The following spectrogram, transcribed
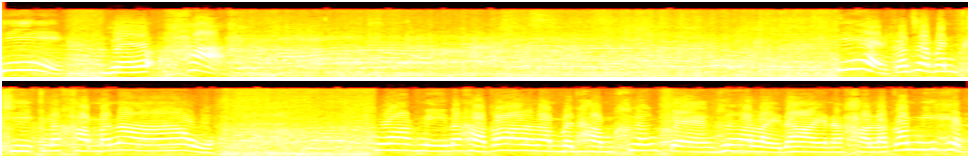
ที่เยอะค่ะ ที่เห็นก็จะเป็นพริกนะคะมะนาว พวกนี้นะคะ ก็นำไปทำเครื่องแกงเครื่องอะไรได้นะคะ แล้วก็มีเห็ด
